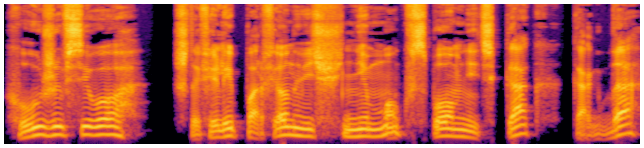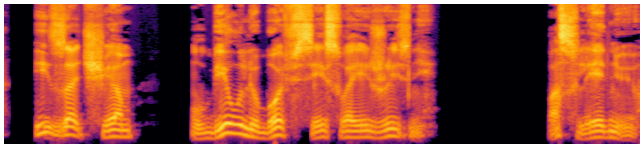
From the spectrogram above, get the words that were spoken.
Хуже всего, что Филипп Парфенович не мог вспомнить, как, когда и зачем убил любовь всей своей жизни. Последнюю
